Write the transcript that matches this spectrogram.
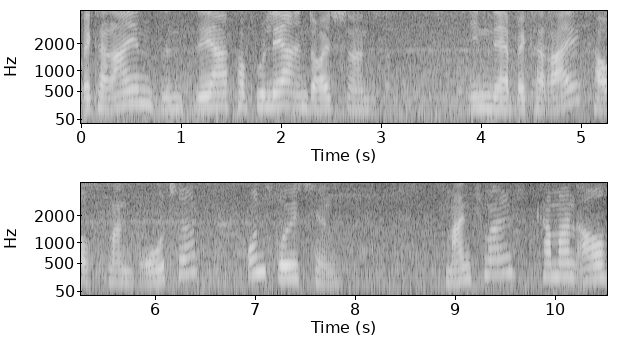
Bäckereien sind sehr populär in Deutschland. In der Bäckerei kauft man Brote und Brötchen. Manchmal kann man auch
